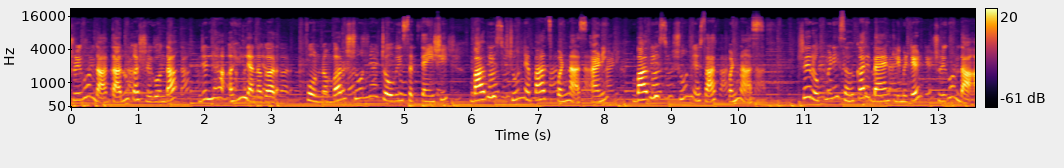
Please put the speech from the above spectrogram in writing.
Shrigonda taluka Shrigonda जिल्हा अहिल्यानगर. फोन नंबर शून्य चोवीस सत्याऐंशी बावीस शून्य पाच पन्नास आणि बावीस शून्य सात पन्नास. श्री रुक्मिणी सहकारी बँक लिमिटेड श्रीगोंदा.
